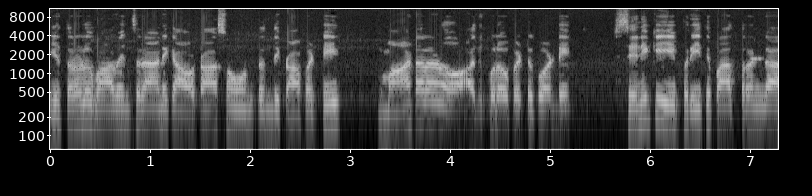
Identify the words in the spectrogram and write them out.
ఇతరులు భావించడానికి అవకాశం ఉంటుంది. కాబట్టి మాటలను అదుపులో పెట్టుకోండి. శనికి ప్రీతిపాత్రంగా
